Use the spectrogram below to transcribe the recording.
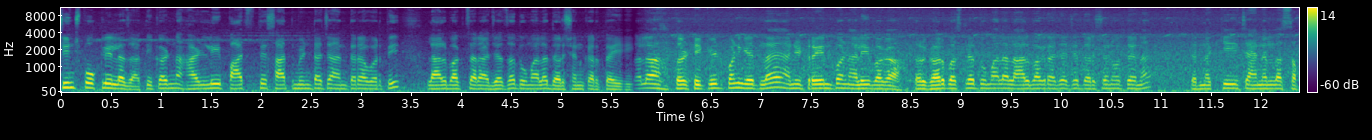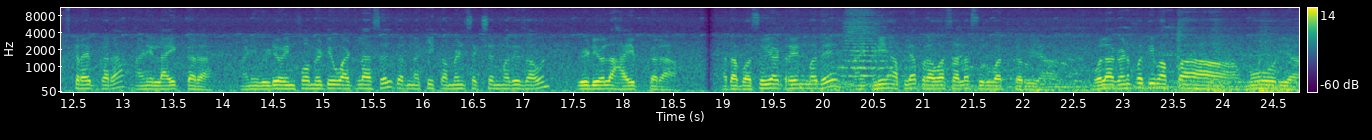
चिंचपोकलीला जा. तिकडनं हार्डली पाच ते सात मिनिटाच्या अंतरावरती लालबागचा राजाचा तुम्हाला दर्शन करता येईल. चला तर तिकीट पण घेतलंय आणि ट्रेन पण आली बघा. तर घर बसल्या तुम्हाला लालबाग राजाचे दर्शन होते ना? तर नक्की चॅनलला सबस्क्राईब करा आणि लाईक करा. आणि व्हिडिओ इन्फॉर्मेटिव्ह वाटला असेल तर नक्की कमेंट सेक्शनमध्ये जाऊन व्हिडिओला हाईप करा. आता बसूया ट्रेनमध्ये आणि आपल्या प्रवासाला सुरुवात करूया. बोला गणपती बाप्पा मोर्या.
